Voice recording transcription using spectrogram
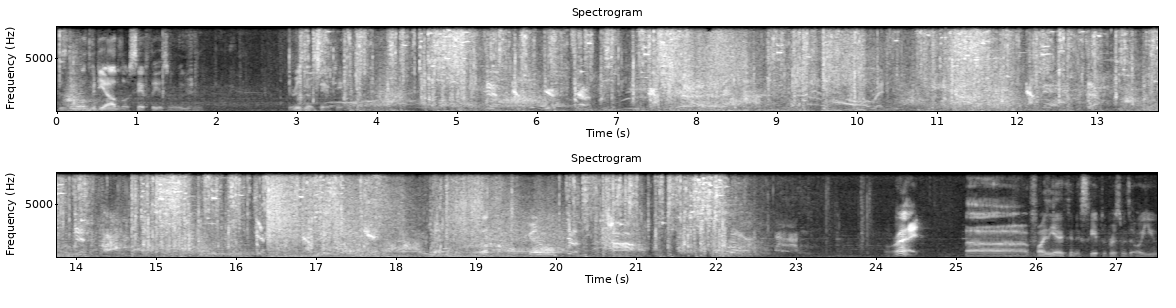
This is the world of Diablo. Safety is an illusion. There is no safety. Oh, go. Alright. Uh, find the exit and escape the prison with... Oh, you...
